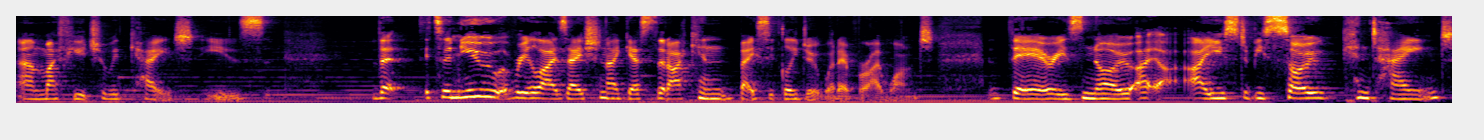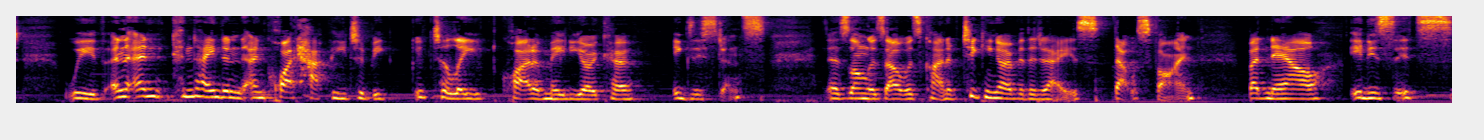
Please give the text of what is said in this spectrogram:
um, my future with Kate is that it's a new realization, I guess, that I can basically do whatever I want. There is no, I, I used to be so contained with, and, and contained and, and quite happy to be, to lead quite a mediocre existence. As long as I was kind of ticking over the days, that was fine. But now it is, it's,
